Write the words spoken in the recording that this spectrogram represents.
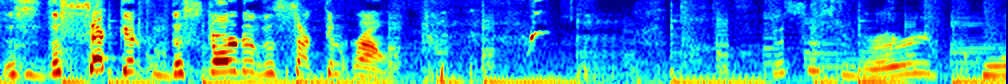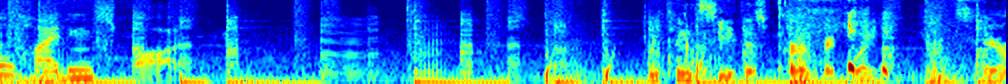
this is the second the start of the second round. This is a very cool hiding spot. We can see this perfectly. it's here.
